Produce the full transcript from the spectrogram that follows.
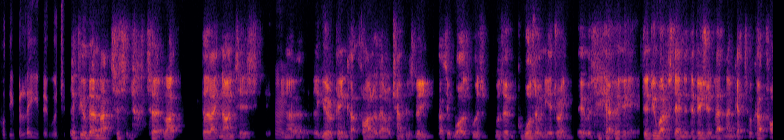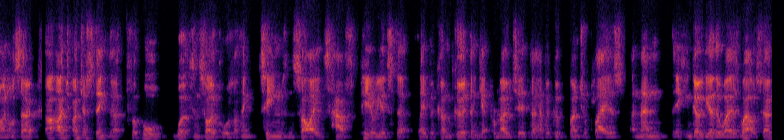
probably believe it, would you? If you're going back to to like the late nineties, mm. you know, a European Cup final then or Champions League as it was was was it was only a dream. It was yeah, they do well to stay in the division, letting them get to a cup final. So I, I just think that football works in cycles. I think teams and sides have periods that they become good, then get promoted, they have a good bunch of players, and then it can go the other way as well. So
